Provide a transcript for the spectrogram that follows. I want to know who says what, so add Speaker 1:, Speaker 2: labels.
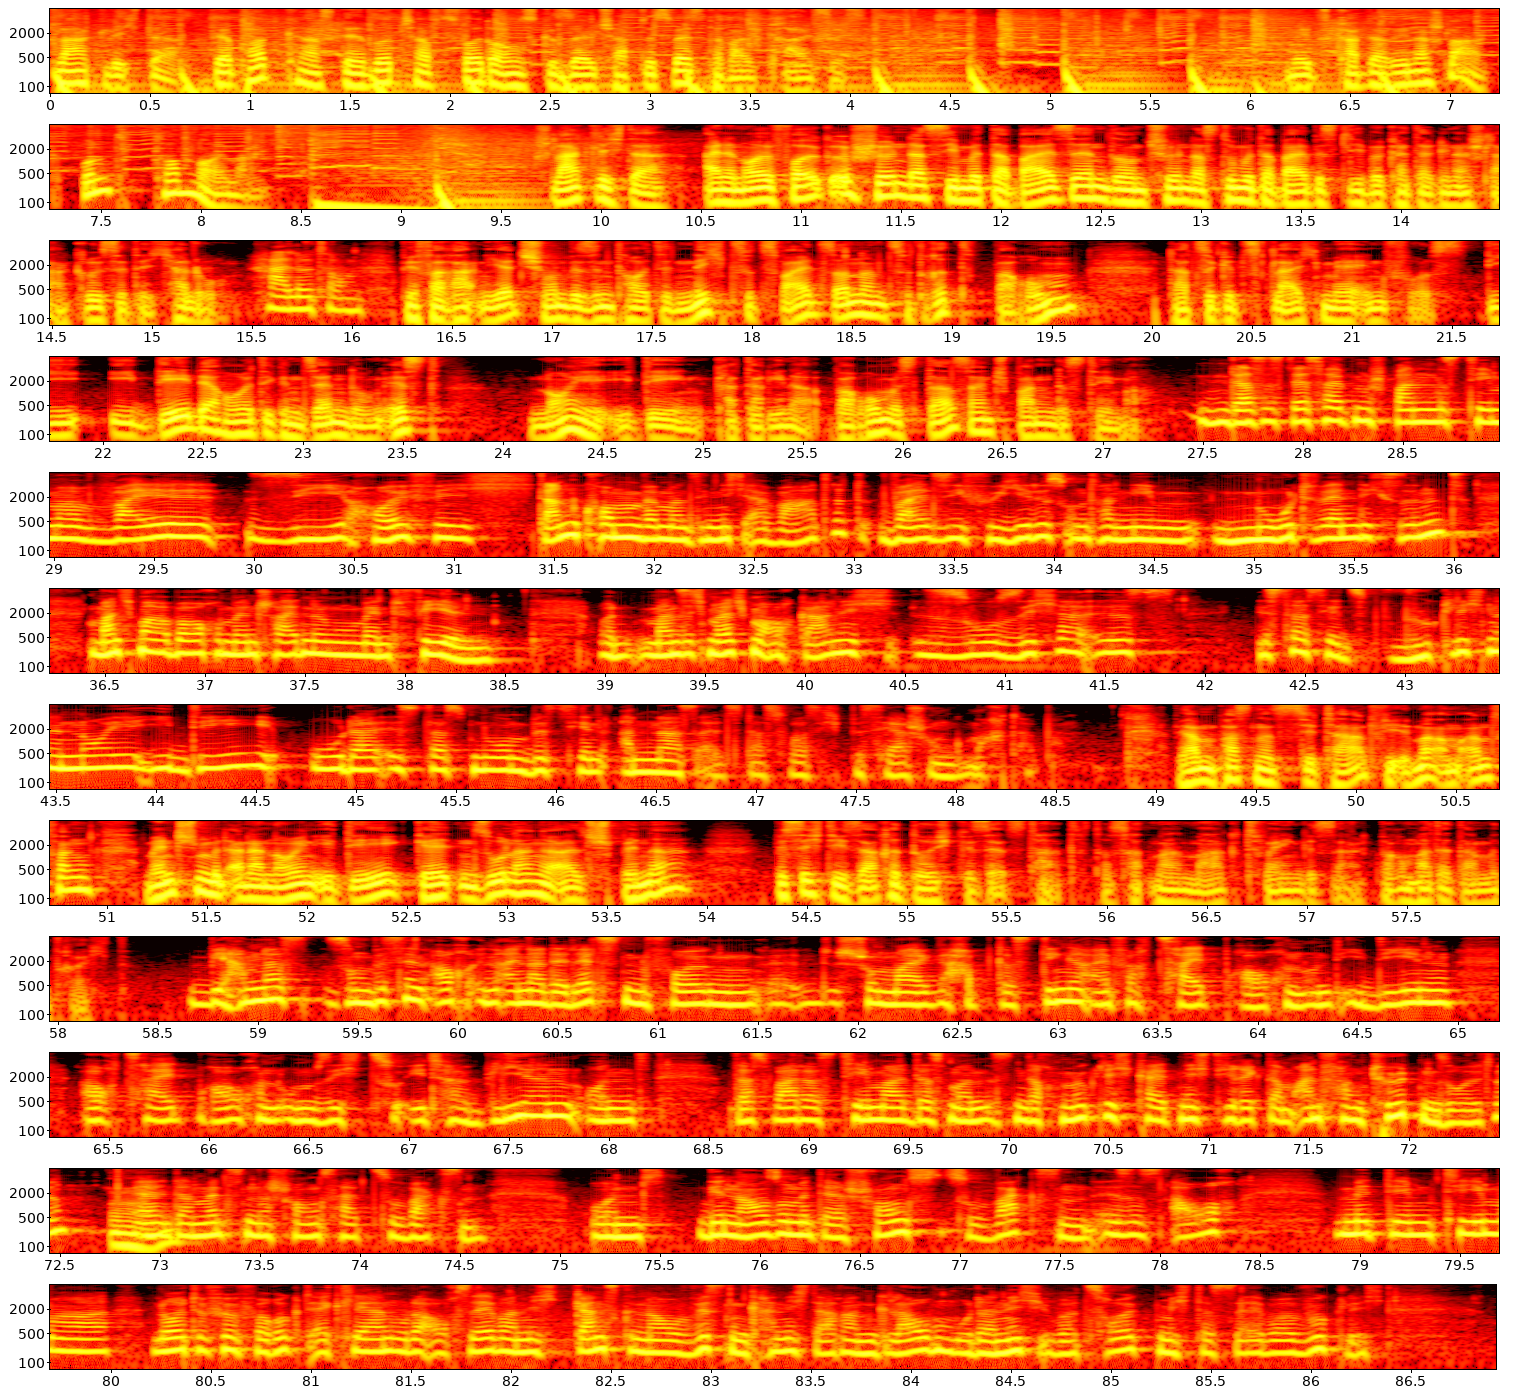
Speaker 1: Schlaglichter, der Podcast der Wirtschaftsförderungsgesellschaft des Westerwaldkreises. Mit Katharina Schlag und Tom Neumann. Schlaglichter, eine neue Folge. Schön, dass Sie mit dabei sind und schön, dass du mit dabei bist, liebe Katharina Schlag. Grüße dich. Hallo.
Speaker 2: Hallo, Tom.
Speaker 1: Wir verraten jetzt schon, wir sind heute nicht zu zweit, sondern zu dritt. Warum? Dazu gibt es gleich mehr Infos. Die Idee der heutigen Sendung ist neue Ideen. Katharina, warum ist das ein spannendes Thema?
Speaker 2: Das ist deshalb ein spannendes Thema, weil sie häufig dann kommen, wenn man sie nicht erwartet, weil sie für jedes Unternehmen notwendig sind, manchmal aber auch im entscheidenden Moment fehlen. Und man sich manchmal auch gar nicht so sicher ist, ist das jetzt wirklich eine neue Idee oder ist das nur ein bisschen anders als das, was ich bisher schon gemacht habe?
Speaker 1: Wir haben ein passendes Zitat, wie immer am Anfang. Menschen mit einer neuen Idee gelten so lange als Spinner, bis sich die Sache durchgesetzt hat. Das hat mal Mark Twain gesagt. Warum hat er damit recht?
Speaker 2: Wir haben das so ein bisschen auch in einer der letzten Folgen äh, schon mal gehabt, dass Dinge einfach Zeit brauchen und Ideen auch Zeit brauchen, um sich zu etablieren. Und das war das Thema, dass man es nach Möglichkeit nicht direkt am Anfang töten sollte, mhm. äh, damit es eine Chance hat zu wachsen. Und genauso mit der Chance zu wachsen ist es auch, mit dem Thema Leute für verrückt erklären oder auch selber nicht ganz genau wissen, kann ich daran glauben oder nicht, überzeugt mich das selber wirklich.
